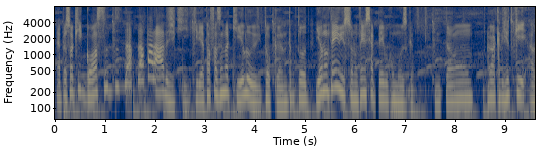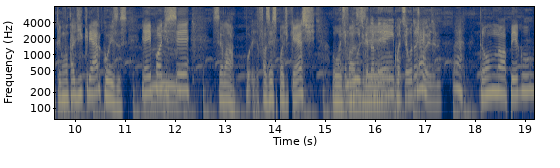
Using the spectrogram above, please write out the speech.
é a pessoa que gosta do- da, da parada, de que queria estar fazendo aquilo e tocando o tempo todo. E eu não tenho isso, eu não tenho esse apego com música. Então, eu acredito que eu tenho vontade de criar coisas. E aí pode ser, sei lá, fazer esse podcast. Ou Pode ser fazer música também, pode ser outras É, coisas, né? é, então meu apego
